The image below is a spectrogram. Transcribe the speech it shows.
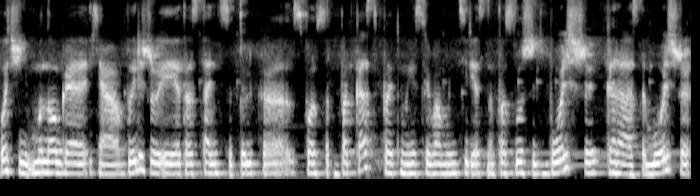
Очень многое я вырежу, и это останется только спонсором подкаста, поэтому если вам интересно послушать больше, гораздо больше,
